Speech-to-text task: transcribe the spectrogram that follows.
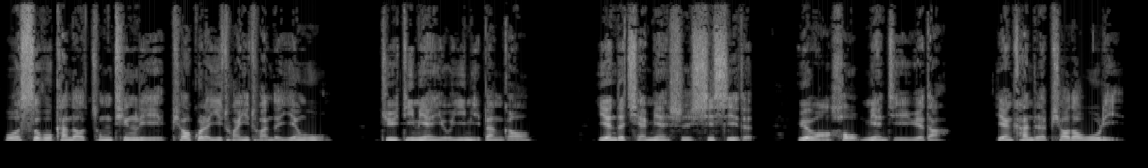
我似乎看到从厅里飘过来一团一团的烟雾，距地面有一米半高，烟的前面是细细的，越往后面积越大，眼看着飘到屋里，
